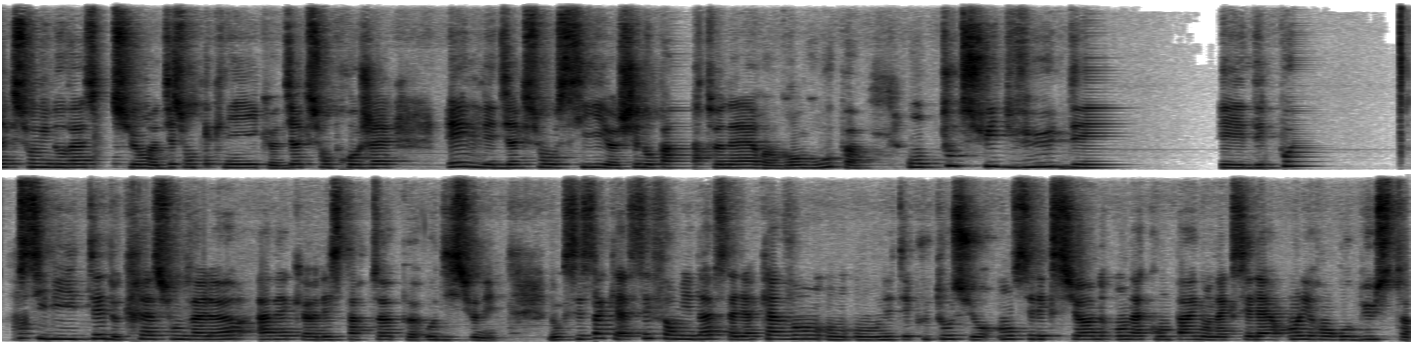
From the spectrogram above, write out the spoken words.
direction innovation, direction technique, direction projet et les directions aussi chez nos partenaires grands groupes ont tout de suite vu des, des, des possibilité de création de valeur avec euh, les startups auditionnées. Donc c'est ça qui est assez formidable, c'est-à-dire qu'avant on, était plutôt sur on sélectionne, on accompagne, on accélère, on les rend robustes,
